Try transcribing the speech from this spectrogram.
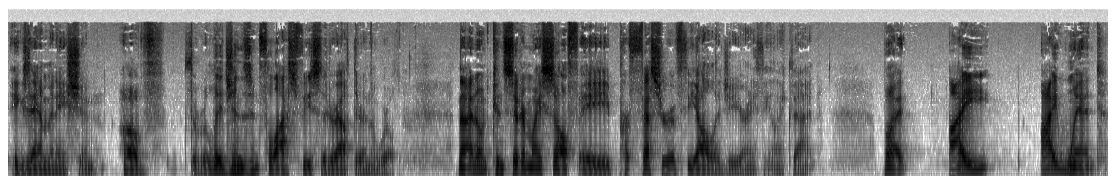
examination of the religions and philosophies that are out there in the world. Now, I don't consider myself a professor of theology or anything like that, but I I went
